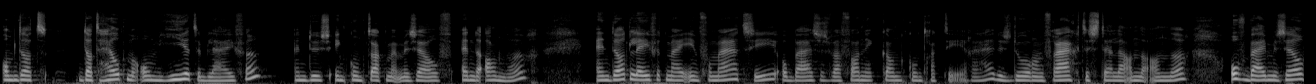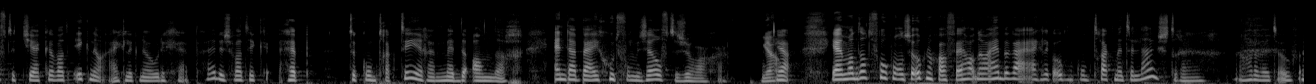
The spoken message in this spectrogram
Omdat dat helpt me om hier te blijven. En dus in contact met mezelf en de ander. En dat levert mij informatie op basis waarvan ik kan contracteren. Hè? Dus door een vraag te stellen aan de ander. Of bij mezelf te checken wat ik nou eigenlijk nodig heb. Hè? Dus wat ik heb te contracteren met de ander. En daarbij goed voor mezelf te zorgen. Ja. Ja. ja, want dat vroegen we ons ook nog af. Hè. Nou hebben wij eigenlijk ook een contract met de luisteraar. Daar hadden we het over.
